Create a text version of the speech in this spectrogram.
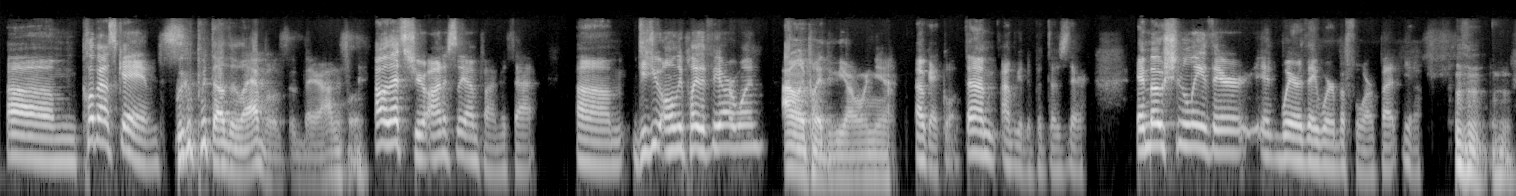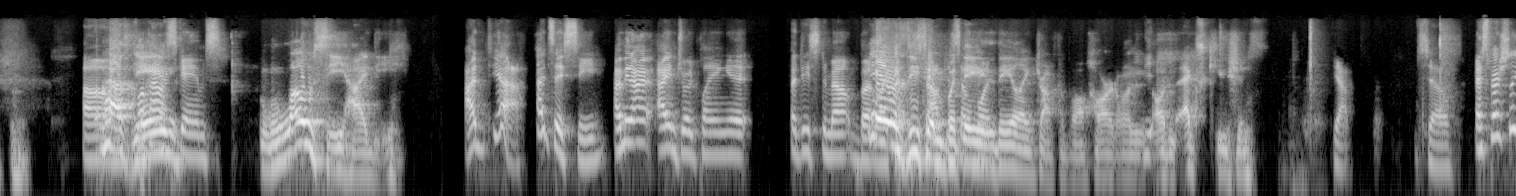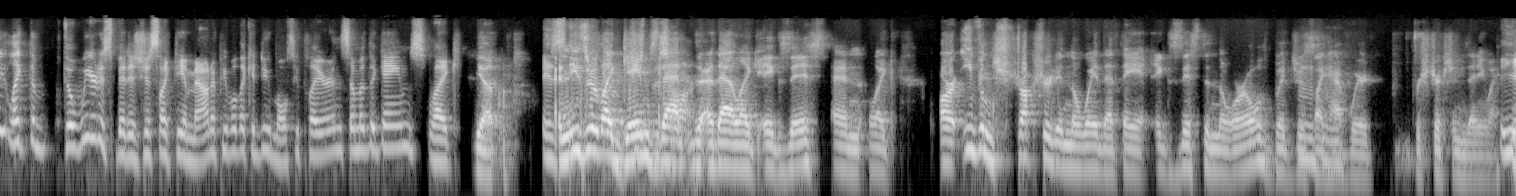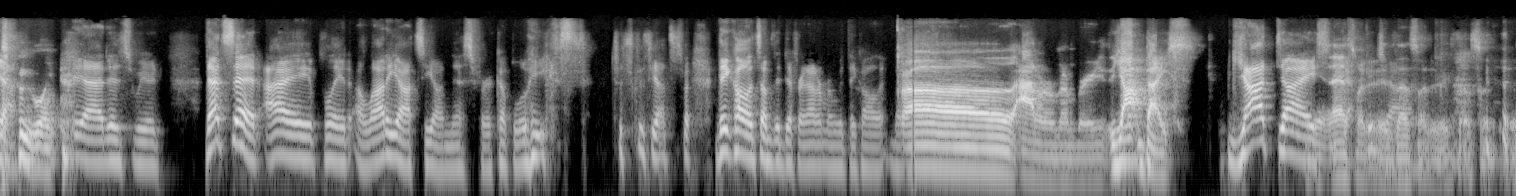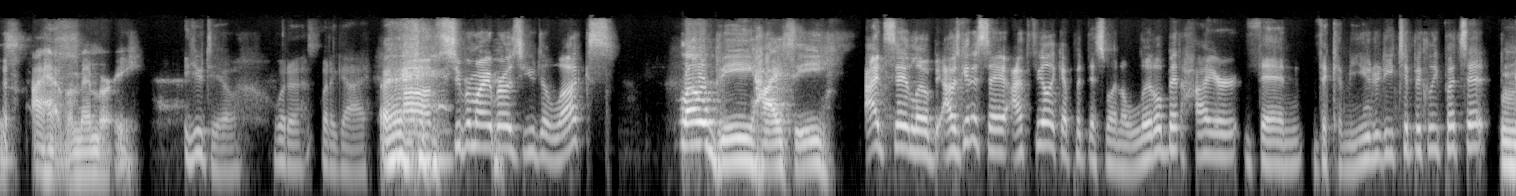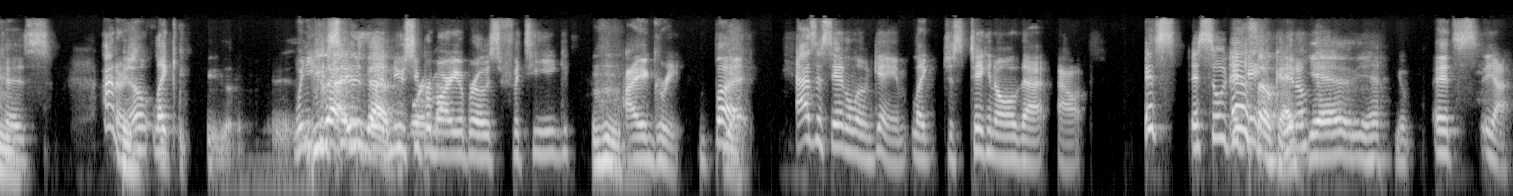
Um, Clubhouse games. We could put the other labels in there, honestly. Oh, that's true. Honestly, I'm fine with that. Um, did you only play the VR one? I only played the VR one, yeah. Okay, cool. Then I'm I'm going to put those there. Emotionally, they're where they were before, but you know, Mhm, mhm, mhm. um, Clubhouse Clubhouse games. games. Low C, high D. I'd yeah, I'd say C. I mean, I, I enjoyed playing it a decent amount, but yeah, like, it was decent, but they point. they like dropped the ball hard on Yeah. on the execution. Yeah, so especially like the the weirdest bit is just like the amount of people that could do multiplayer in some of the games. Like Yep. Is And these are like games that bizarre. that like exist and like are even structured in the way that they exist in the world, but just like Mhm. have weird restrictions anyway. Yeah. like yeah, it is weird. That said, I played a lot of Yahtzee on this for a couple of weeks. just because yeah, it's, they call it something different. I don't remember what they call it. But. Uh, I don't remember. Either. Yacht dice. Yacht dice. Yeah, that's Yeah, what good it is. That's what it is. That's what it is. I have a memory. You do. What a what a guy. Um, Super Mario Bros. U Deluxe. Low B, high C. I'd say low. B. I was gonna say I feel like I put this one a little bit higher than the community typically puts it Mhm. because I don't know. Like when you, got- consider you the new Super out. Mario Bros. fatigue, Mhm. I agree. But as a standalone game, like just taking all of that out, it's it's still a good It's game. okay. You know, Yeah, yeah. Yep. it's yeah.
